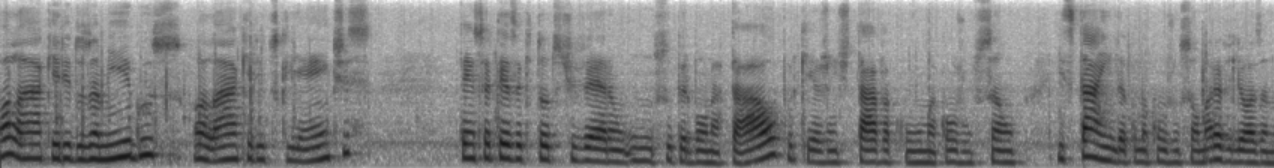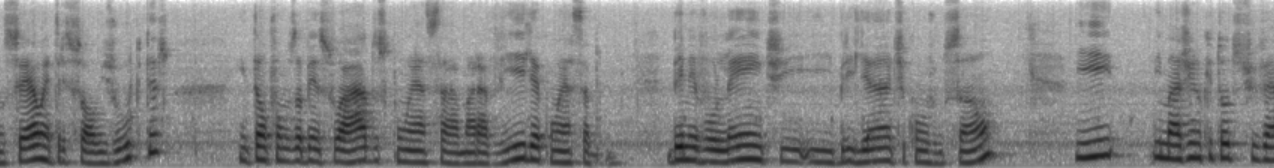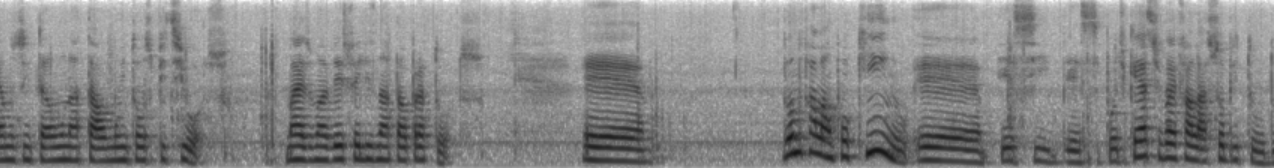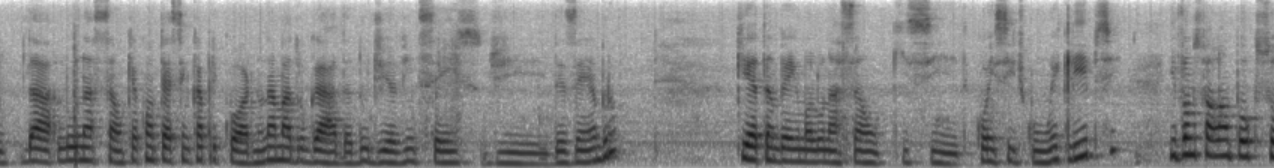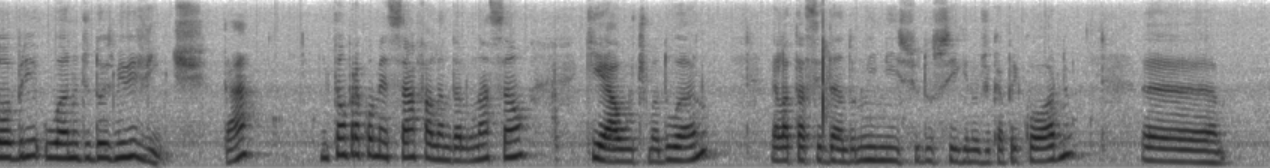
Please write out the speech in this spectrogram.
Olá, queridos amigos, olá, queridos clientes. Tenho certeza que todos tiveram um super bom Natal, porque a gente estava com uma conjunção, está ainda com uma conjunção maravilhosa no céu entre Sol e Júpiter. Então fomos abençoados com essa maravilha, com essa benevolente e brilhante conjunção. E imagino que todos tivemos então um Natal muito auspicioso. Mais uma vez, Feliz Natal para todos. É, vamos falar um pouquinho, é, esse, esse podcast vai falar sobretudo da lunação que acontece em Capricórnio na madrugada do dia 26 de dezembro, que é também uma lunação que se coincide com um eclipse, e vamos falar um pouco sobre o ano de 2020, tá? Então, para começar falando da lunação, que é a última do ano, ela está se dando no início do signo de Capricórnio, uh,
